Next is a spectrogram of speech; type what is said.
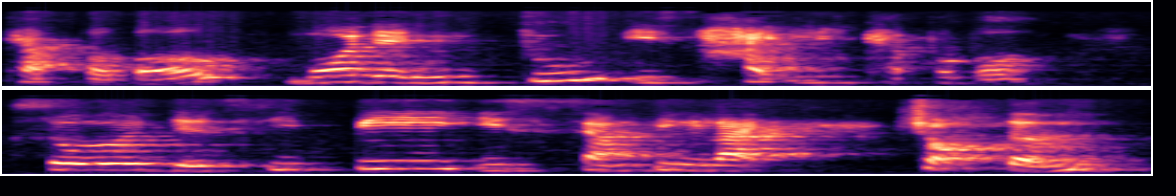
capable. More than 2 is highly capable. So the CP is something like short term.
